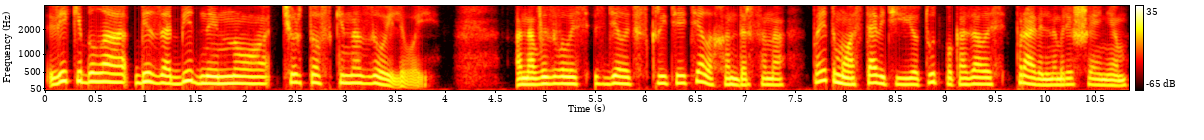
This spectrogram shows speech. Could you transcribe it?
Вики была безобидной, но чертовски назойливой. Она вызвалась сделать вскрытие тела Хендерсона, поэтому оставить ее тут показалось правильным решением.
